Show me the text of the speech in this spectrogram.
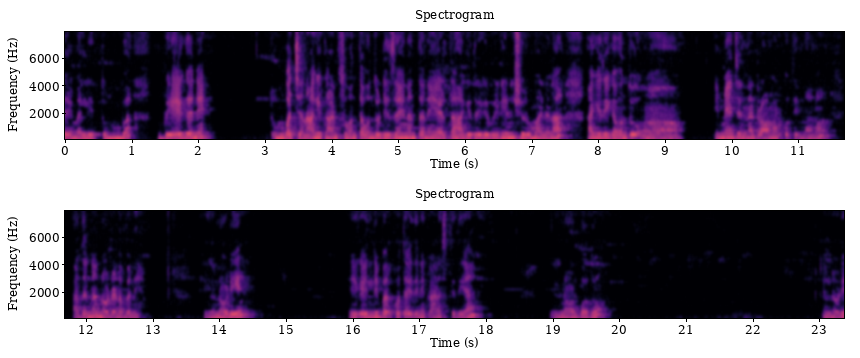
ಟೈಮಲ್ಲಿ ತುಂಬ ಬೇಗನೆ, ತುಂಬ ಚೆನ್ನಾಗಿ ಕಾಣಿಸುವಂಥ ಒಂದು ಡಿಸೈನ್ ಅಂತಲೇ ಹೇಳ್ತಾ ಹಾಗಿದ್ರೆ ಈಗ ವಿಡಿಯೋನ ಶುರು ಮಾಡೋಣ. ಹಾಗಿದ್ರೆ ಈಗ ಒಂದು ಇಮೇಜನ್ನು ಡ್ರಾ ಮಾಡ್ಕೋತೀನಿ ನಾನು. ಅದನ್ನು ನೋಡೋಣ ಬನ್ನಿ. ಈಗ ನೋಡಿ. ಈಗ ಇಲ್ಲಿ ಬರ್ಕೋತಾ ಇದ್ದೀನಿ, ಕಾಣಿಸ್ತಿದೆಯಾ? ಇಲ್ಲಿ ನೋಡ್ಬೋದು. ಇಲ್ಲಿ ನೋಡಿ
